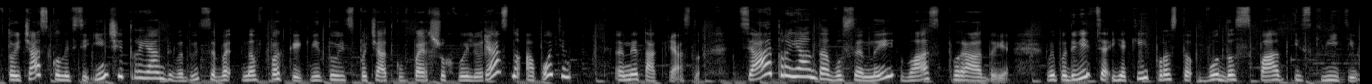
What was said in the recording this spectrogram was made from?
В той час, коли всі інші троянди ведуть себе навпаки, квітують спочатку в першу хвилю рясно, а потім е, не так рясно. Ця троянда восени вас порадує. Ви подивіться, який просто водоспад із квітів.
